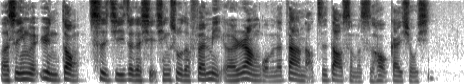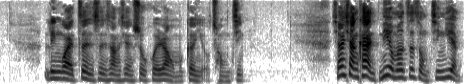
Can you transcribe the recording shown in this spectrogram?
而是因为运动刺激这个血清素的分泌，而让我们的大脑知道什么时候该休息。另外，正肾上腺素会让我们更有冲劲。想想看，你有没有这种经验？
